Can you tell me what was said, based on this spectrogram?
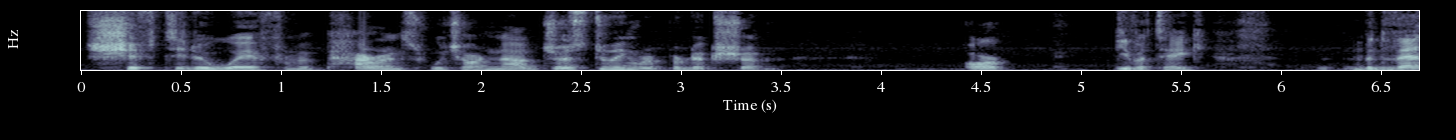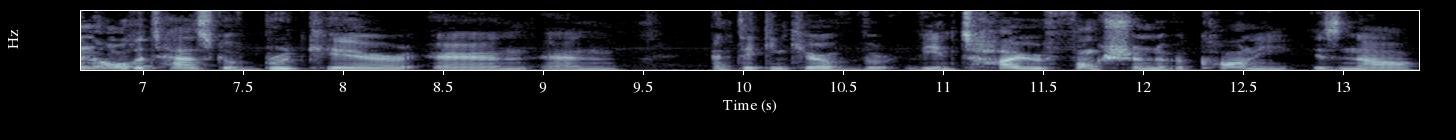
shifted away from the parents which are now just doing reproduction or give or take but mm-hmm. then all the task of brood care and and and taking care of the, the entire function of a colony is now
